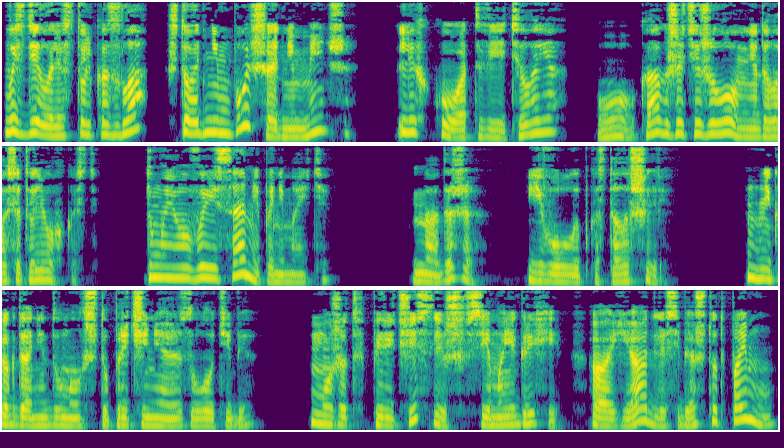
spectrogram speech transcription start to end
Вы сделали столько зла, что одним больше, одним меньше. Легко ответила я. О, как же тяжело мне далась эта легкость. Думаю, вы и сами понимаете. Надо же. Его улыбка стала шире. Никогда не думал, что причиняю зло тебе. Может, перечислишь все мои грехи, а я для себя что-то пойму.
